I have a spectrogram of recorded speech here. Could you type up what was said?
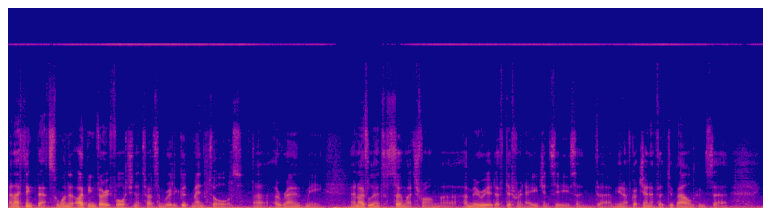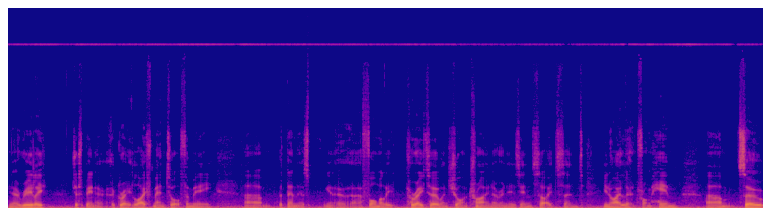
And I think that's one. Of, I've been very fortunate to have some really good mentors uh, around me, and I've learned so much from uh, a myriad of different agencies. And um, you know, I've got Jennifer Dubell, who's uh, you know really just been a, a great life mentor for me. Um, but then there's, you know, uh, formerly Pareto and Sean Triner and his insights, and you know, I learned from him. Um, so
